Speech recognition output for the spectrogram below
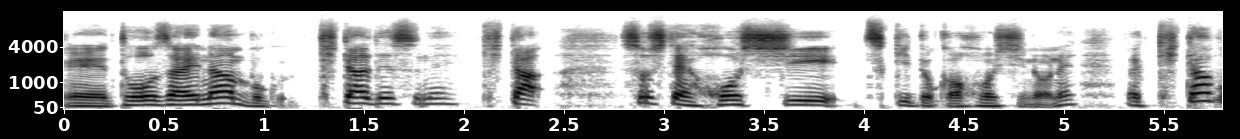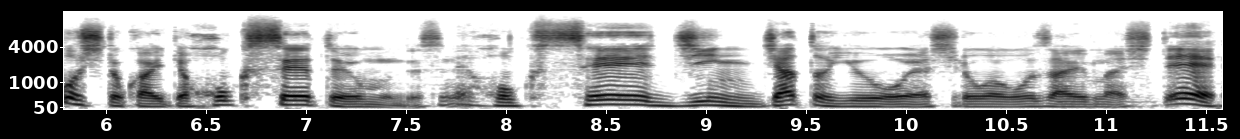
えー東西南北、北ですね。北。そして星、月とか星のね、北星と書いて北西と読むんですね。北西神社というお社がございまして、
